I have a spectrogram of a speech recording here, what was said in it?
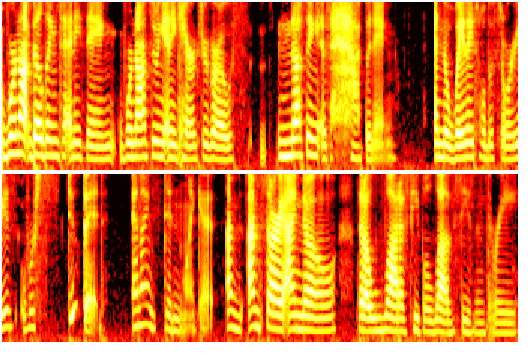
We're not building to anything. We're not doing any character growth. Nothing is happening. And the way they told the stories were stupid. And I didn't like it. I'm I'm sorry. I know that a lot of people love season 3.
